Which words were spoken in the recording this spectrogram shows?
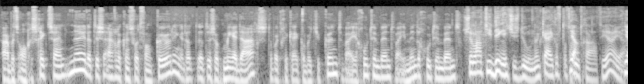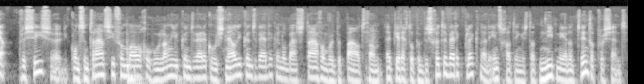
arbeidsongeschikt zijn. Nee, dat is eigenlijk een soort van keuring. Dat, dat is ook meerdaags. Er wordt gekeken wat je kunt, waar je goed in bent, waar je minder goed in bent. Ze laat die dingetjes doen en kijken of dat Ja. goed gaat. Ja, ja. Ja, precies. Eh, concentratievermogen, hoe lang je kunt werken, hoe snel je kunt werken. En op basis daarvan wordt bepaald van, heb je recht op een beschutte werkplek? Nou, de inschatting is dat niet meer dan 20%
